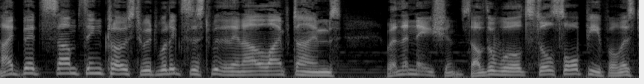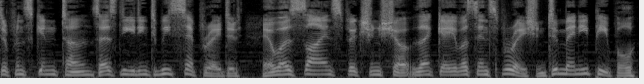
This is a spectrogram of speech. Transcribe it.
I'd bet something close to it will exist within our lifetimes when the nations of the world still saw people as different skin tones as needing to be separated, it was science fiction show that gave us inspiration to many people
